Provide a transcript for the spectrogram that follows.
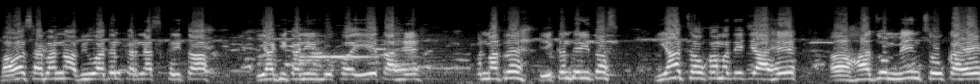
बाबासाहेबांना अभिवादन करण्याकरिता या ठिकाणी लोक येत आहे. पण मात्र एकंदरीतच या चौकामध्ये जे आहे हा जो मेन चौक आहे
